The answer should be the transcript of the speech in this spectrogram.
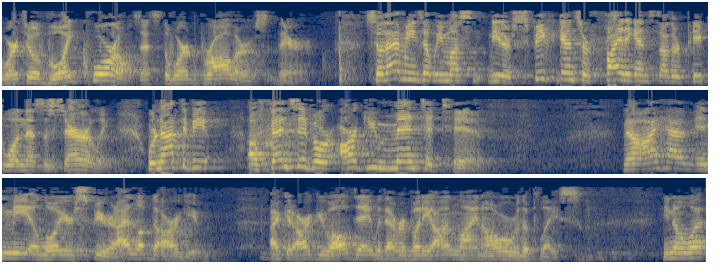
We're to avoid quarrels. That's the word brawlers there. So that means that we must neither speak against or fight against other people unnecessarily. We're not to be offensive or argumentative. Now I have in me a lawyer spirit. I love to argue. I could argue all day with everybody online all over the place. You know what?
